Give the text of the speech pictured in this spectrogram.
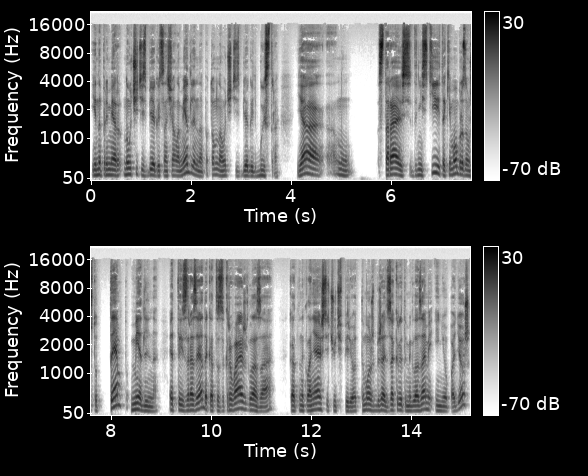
И, например, научитесь бегать сначала медленно, потом научитесь бегать быстро. Я ну, стараюсь донести таким образом, что темп медленно – это из разряда, когда ты закрываешь глаза, когда ты наклоняешься чуть вперед, ты можешь бежать с закрытыми глазами и не упадешь.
